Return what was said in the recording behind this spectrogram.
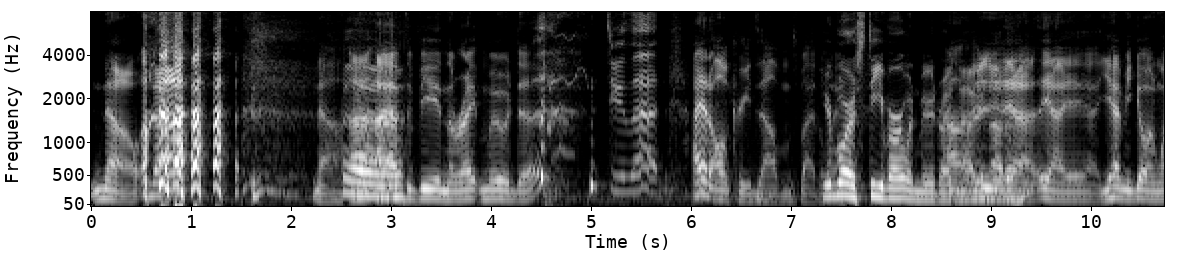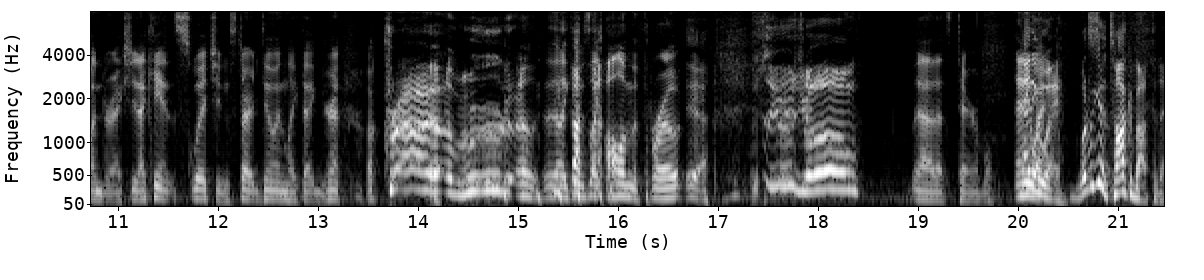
no, no. uh, I have to be in the right mood to do that. I had all Creed's albums by the way. you're more a Steve Irwin mood right Uh, now. You're not a- yeah, yeah, yeah, yeah. You have me going one direction. I can't switch and start doing like that. Gra- a cry, a word, uh, like it was like all in the throat. yeah. Yeah, that's terrible. Anyway, what are we going to talk about today?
